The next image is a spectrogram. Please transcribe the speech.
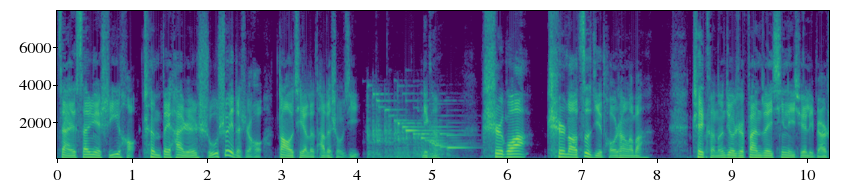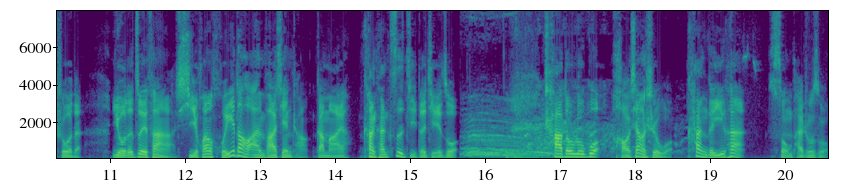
在三月十一号趁被害人熟睡的时候盗窃了他的手机。你看，吃瓜吃到自己头上了吧？这可能就是犯罪心理学里边说的，有的罪犯啊喜欢回到案发现场干嘛呀？看看自己的杰作。插兜路过，好像是我，看个一看，送派出所。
